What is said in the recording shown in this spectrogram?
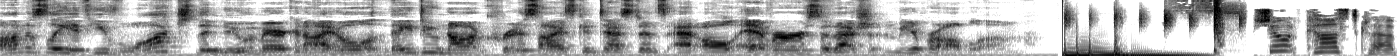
Honestly, if you've watched the new American Idol, they do not criticize contestants at all ever, so that shouldn't be a problem. Short Cast Club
